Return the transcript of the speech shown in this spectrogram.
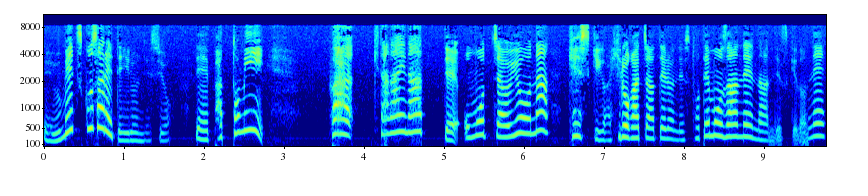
え埋め尽くされているんですよ。で、パッと見、わ、汚いなって思っちゃうような景色が広がっちゃってるんです。とても残念なんですけどね。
